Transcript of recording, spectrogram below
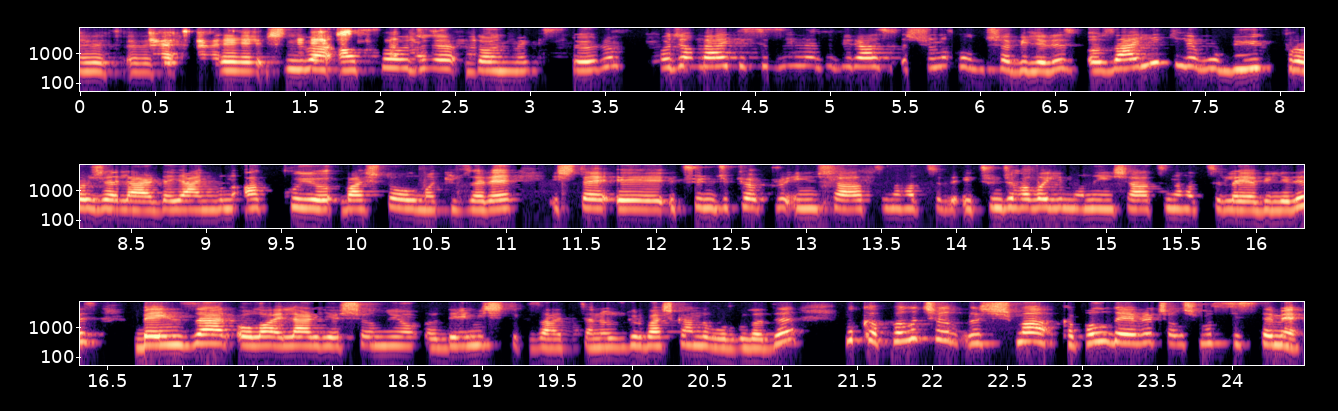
Evet, evet. Ee, şimdi ben Aslı Hoca'ya dönmek istiyorum. Hocam belki sizinle de biraz şunu konuşabiliriz. Özellikle bu büyük projelerde yani bunu Akkuyu başta olmak üzere işte e, üçüncü köprü inşaatını hatırla, üçüncü havalimanı inşaatını hatırlayabiliriz. Benzer olaylar yaşanıyor demiştik zaten. Özgür Başkan da vurguladı. Bu kapalı çalışma, kapalı devre çalışma sistemi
